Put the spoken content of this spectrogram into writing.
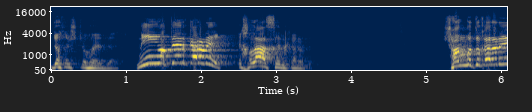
যথেষ্ট হয়ে যায়। নিয়তের কারণে এখলাসের কারণে। সঙ্গত কারণে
